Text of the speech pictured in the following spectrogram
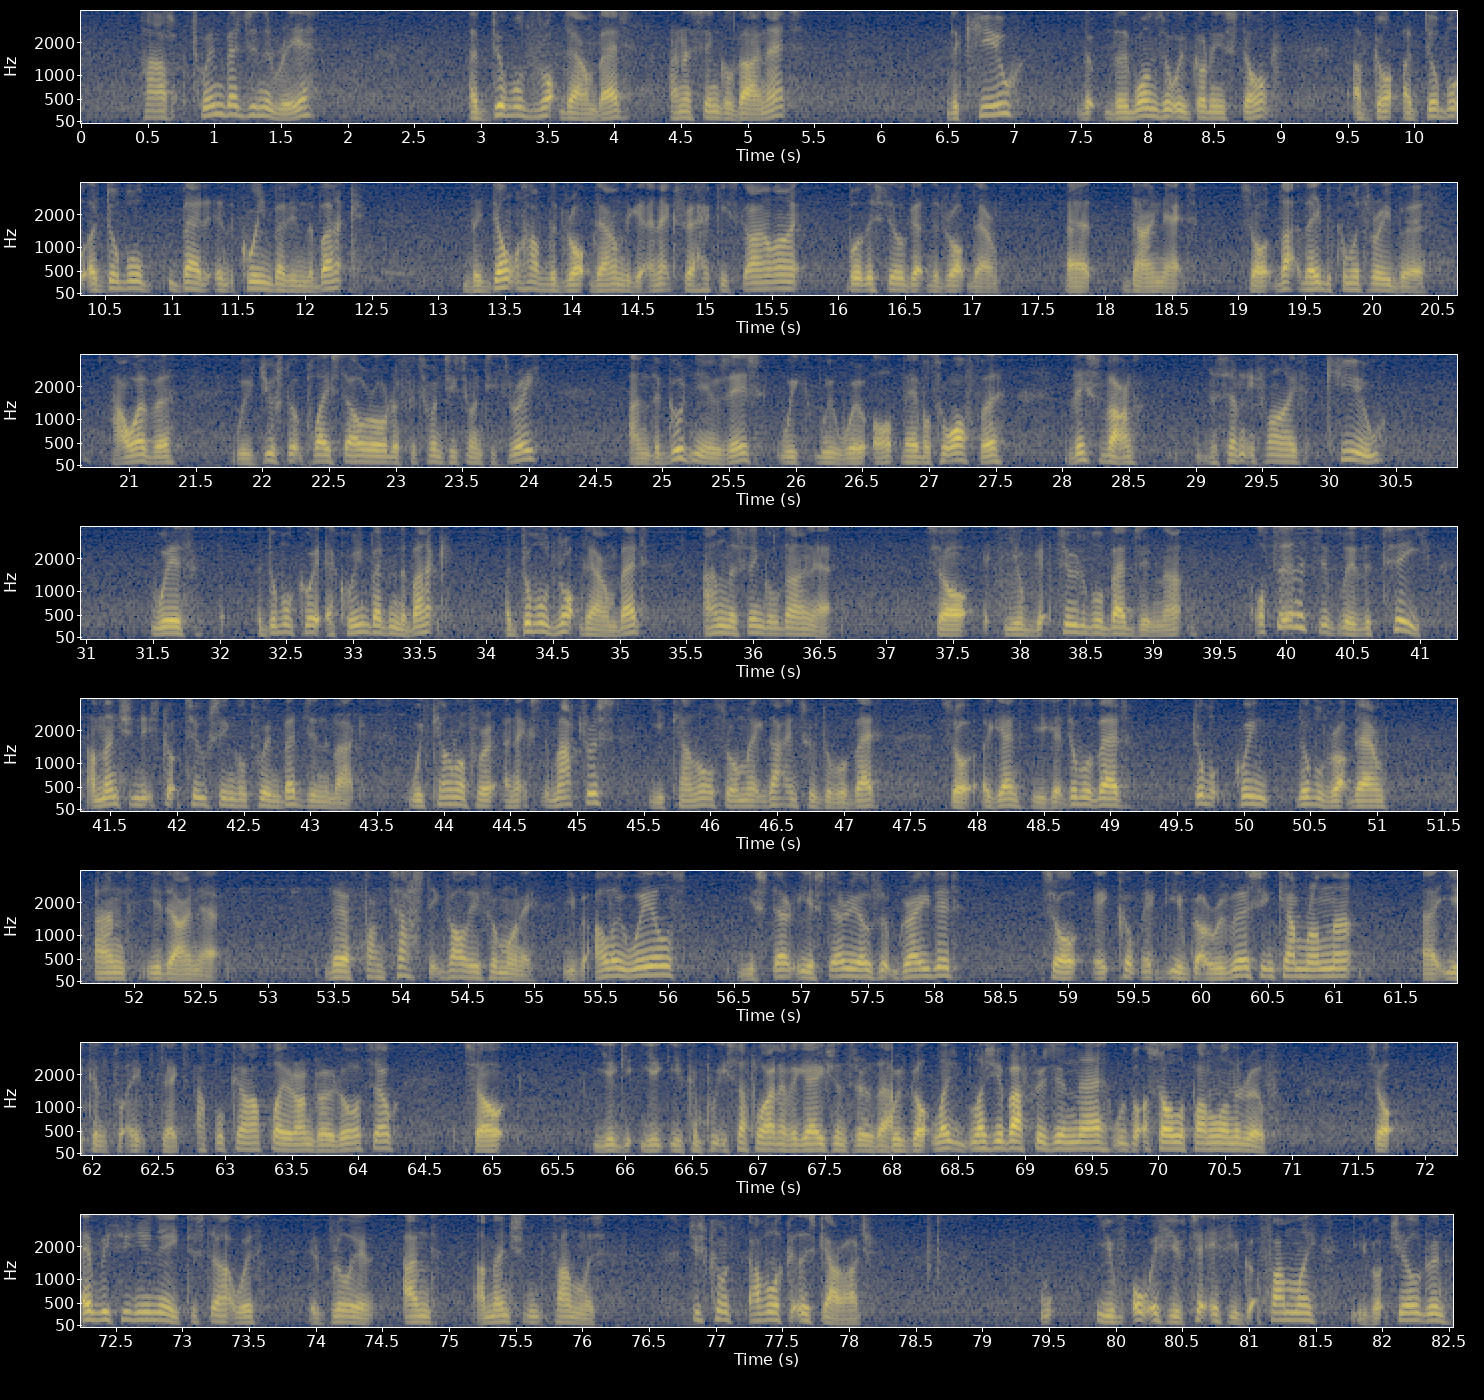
has twin beds in the rear, a double drop down bed and a single dinette. The Q the, the ones that we've got in stock, I've got a double a double bed, in the queen bed in the back. They don't have the drop down. They get an extra Heki skylight, but they still get the drop down uh, dinette. So that they become a three berth. However, we've just placed our order for 2023, and the good news is we we will be able to offer this van, the 75Q, with a double a queen bed in the back, a double drop down bed, and the single dinette. So you'll get two double beds in that. Alternatively, the T, I mentioned it's got two single twin beds in the back. We can offer an extra mattress. You can also make that into a double bed. So again, you get double bed, double queen, double drop down, and your dinette. They're a fantastic value for money. You've got alloy wheels, your, stereo, your stereo's upgraded, so it, it, you've got a reversing camera on that. Uh, you can play, it takes Apple CarPlay or Android Auto, so you, you, you, can put your satellite navigation through that. We've got le leisure batteries in there, we've got a solar panel on the roof. So everything you need to start with is brilliant. And I mentioned families. Just come have a look at this garage. You've, oh, if, you've if you've got family, you've got children,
